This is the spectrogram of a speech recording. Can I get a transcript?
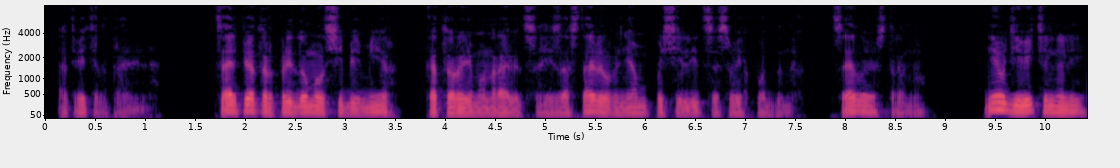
— ответила правильно. Царь Петр придумал себе мир, который ему нравится, и заставил в нем поселиться своих подданных, целую страну. Неудивительно ли,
